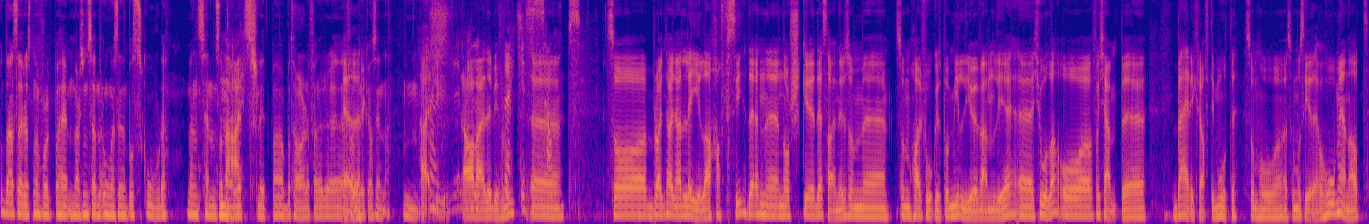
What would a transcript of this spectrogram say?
Og det er seriøst noen folk på hjem der som sender ungene sine på skole, mens sender Nei. Maurits sliter med å betale for uh, det? sine. Mm. Herregud. Ja, nei, det blir for Det er dumt. ikke Eh, sant. Så blant annet Leila Hafsi, det er en eh, norsk designer som, eh, som har fokus på miljøvennlige eh, kjoler og forkjemper bærekraftig mote, som hun, som hun sier det. Og hun mener at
